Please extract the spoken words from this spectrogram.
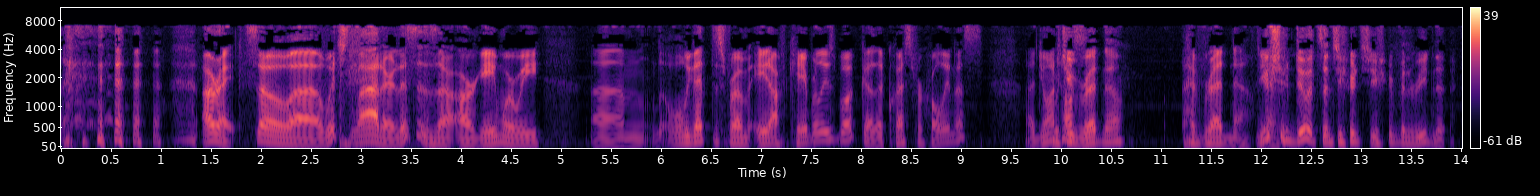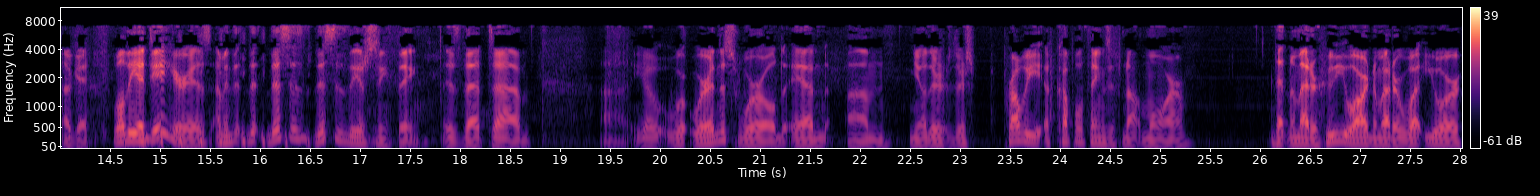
All right. So, uh, which ladder? This is our, our game where we, um, well, we got this from Adolf Köberle's book, uh, The Quest for Holiness. Uh, do you want What you've read now? I've read now. You Yeah. should do it since you you've been reading it. Okay. Well, the idea here is, I mean, th- th- this is this is the interesting thing is that um, uh, you know we're, we're in this world, and um, you know there, there's probably a couple things, if not more, that no matter who you are, no matter what your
